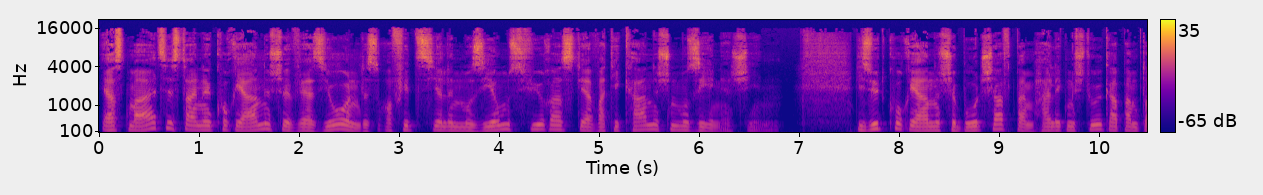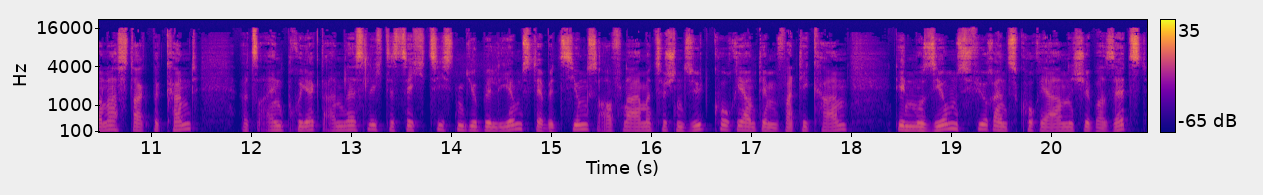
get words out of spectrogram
Erstmals ist eine koreanische Version des offiziellen Museumsführers der Vatikanischen Museen erschienen. Die südkoreanische Botschaft beim Heiligen Stuhl gab am Donnerstag bekannt, als ein Projekt anlässlich des 60. Jubiläums der Beziehungsaufnahme zwischen Südkorea und dem Vatikan den Museumsführer ins Koreanische übersetzt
